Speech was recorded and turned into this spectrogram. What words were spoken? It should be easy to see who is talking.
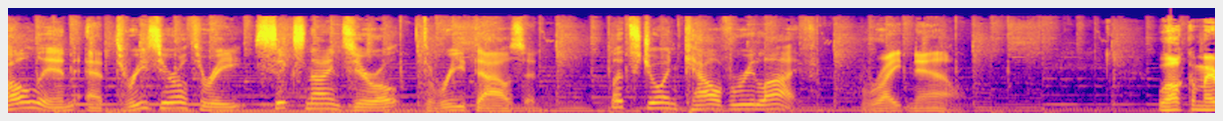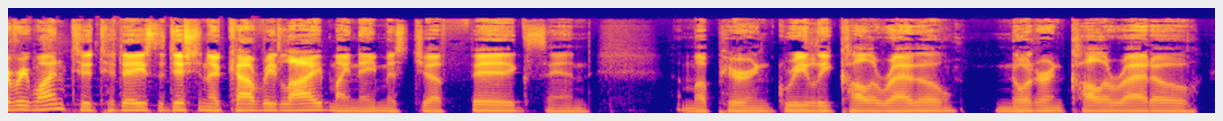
Speaker 1: Call in at 303 690 3000. Let's join Calvary Live right now.
Speaker 2: Welcome, everyone, to today's edition of Calvary Live. My name is Jeff Figs, and I'm up here in Greeley, Colorado, northern Colorado,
